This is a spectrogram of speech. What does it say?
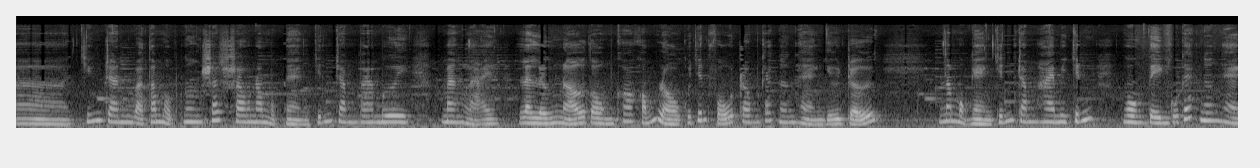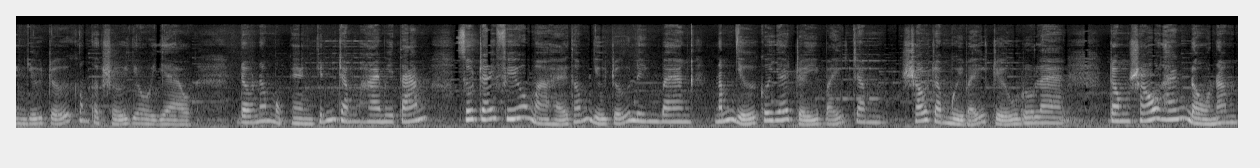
à, chiến tranh và thâm hụt ngân sách sau năm 1930 mang lại là lượng nợ tồn kho khổng lồ của chính phủ trong các ngân hàng dự trữ. Năm 1929, nguồn tiền của các ngân hàng dự trữ không thực sự dồi dào. Đầu năm 1928, số trái phiếu mà hệ thống dự trữ liên bang nắm giữ có giá trị 700 617 triệu đô la. Trong 6 tháng đầu năm,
